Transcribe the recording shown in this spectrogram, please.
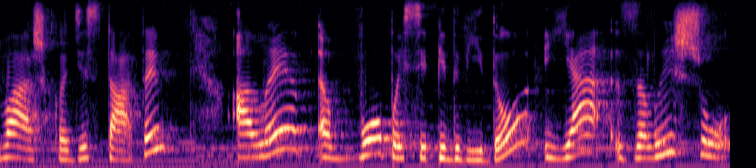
важко дістати. Але в описі під відео я залишу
